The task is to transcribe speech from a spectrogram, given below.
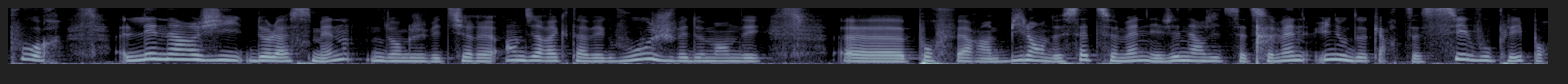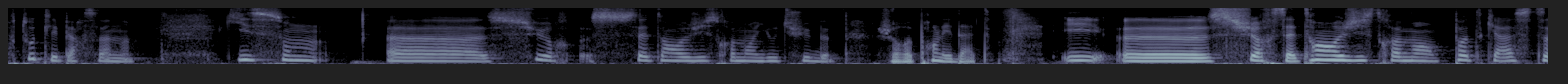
pour l'énergie de la semaine. Donc je vais tirer en direct avec vous. Je vais demander euh, pour faire un bilan de cette semaine, les énergies de cette semaine, une ou deux cartes, s'il vous plaît, pour toutes les personnes qui sont euh, sur cet enregistrement YouTube. Je reprends les dates. Et sur cet enregistrement podcast.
